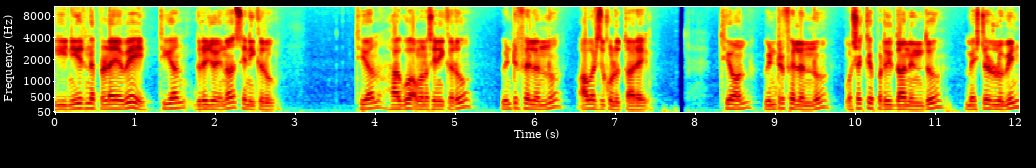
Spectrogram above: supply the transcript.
ಈ ನೀರಿನ ಪ್ರಳಯವೇ ಥಿಯಾನ್ ಗ್ರೇಜಾಯ್ನ ಸೈನಿಕರು. ಥಿಯಾನ್ ಹಾಗೂ ಅವನ ಸೈನಿಕರು ವಿಂಟರ್ಫೆಲ್ ಆವರಿಸಿಕೊಳ್ಳುತ್ತಾರೆ. ಥಿಯಾನ್ ವಿಂಟರ್ಫೆಲ್ ವಶಕ್ಕೆ ಪಡೆದಿದ್ದಾನೆಂದು ಮೇಸ್ಟರ್ ಲುವಿನ್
